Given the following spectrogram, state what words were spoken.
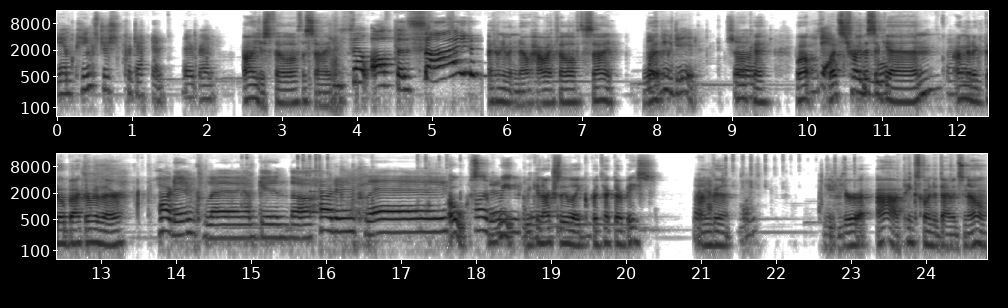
and pink's just protecting their bed. I just fell off the side. You fell off the side, I don't even know how I fell off the side. but What? you did. So Okay. Well, Yeah, let's try this cool. again. I'm gonna go back over there. hardened clay, I'm getting the hardened clay. Oh, Hardened sweet. We can actually like protect our base. I'm gonna. what? You're ah, pink's going to diamonds. No,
